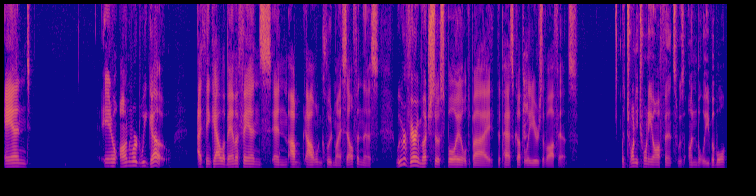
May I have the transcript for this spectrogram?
And, you know, onward we go. I think Alabama fans, and I'll, I'll include myself in this, we were very much so spoiled by the past couple of years of offense. The 2020 offense was unbelievable.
